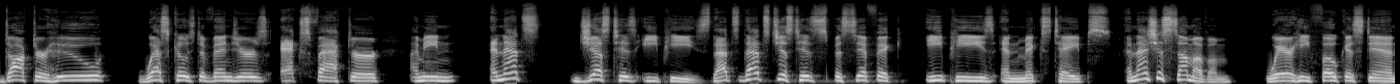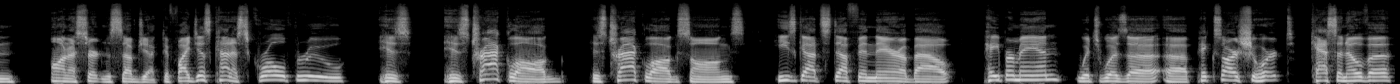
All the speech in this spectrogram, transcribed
Doctor Who, West Coast Avengers, X Factor. I mean, and that's just his EPs. That's that's just his specific EPs and mixtapes, and that's just some of them where he focused in on a certain subject. If I just kind of scroll through his his track log, his track log songs, he's got stuff in there about Paperman, which was a, a Pixar short, Casanova,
